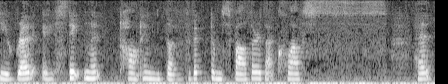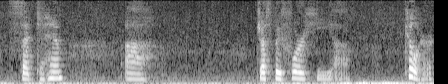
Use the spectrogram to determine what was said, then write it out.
he read a statement taunting the victim's father that Klaus had said to him uh, just before he uh, killed her,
